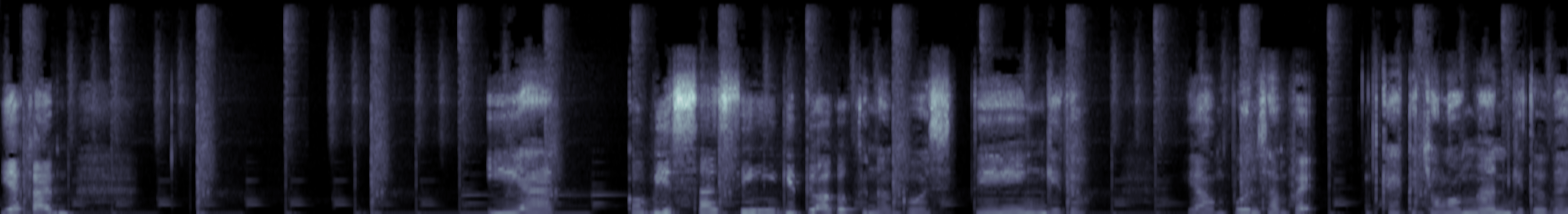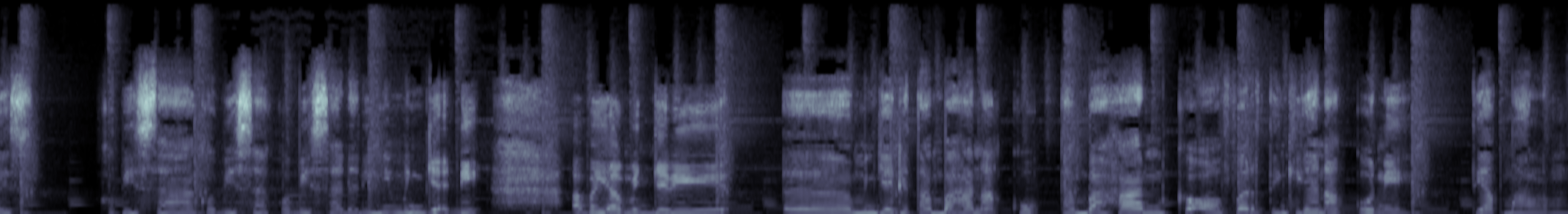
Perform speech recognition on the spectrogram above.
Ya kan? Iya kok bisa sih gitu? Aku kena ghosting gitu. Ya ampun sampai kayak kecolongan gitu guys. Kok bisa kok bisa kok bisa? Dan ini menjadi apa ya menjadi uh, menjadi tambahan aku tambahan ke overthinkingan aku nih tiap malam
